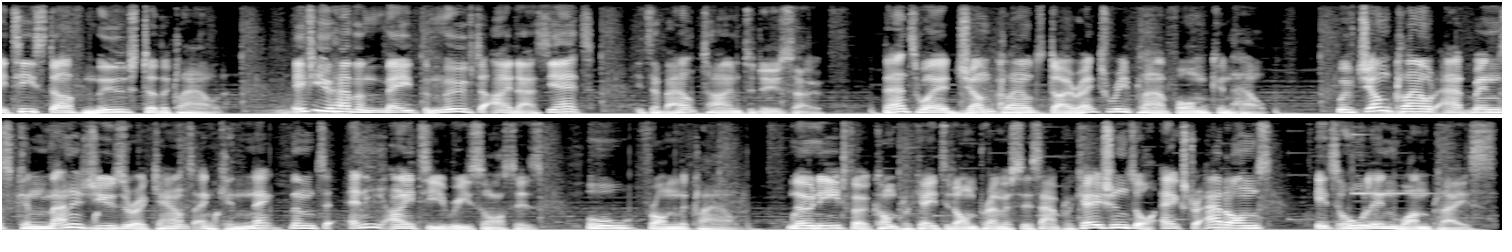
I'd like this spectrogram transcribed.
IT stuff moves to the cloud. If you haven't made the move to IDaaS yet, it's about time to do so. That's where JumpCloud's directory platform can help. With JumpCloud, admins can manage user accounts and connect them to any IT resources, all from the cloud. No need for complicated on-premises applications or extra add-ons, it's all in one place.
